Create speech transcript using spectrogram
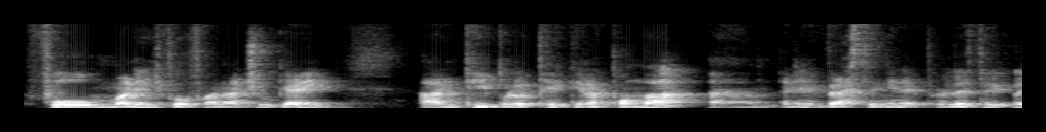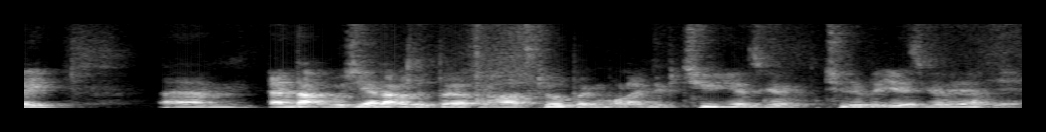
for money, for financial gain. And people are picking up on that um, and investing in it prolifically. Um, and that was, yeah, that was a birth of Hard to Kill program, what, like maybe two years ago, two and a bit years ago, yeah.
